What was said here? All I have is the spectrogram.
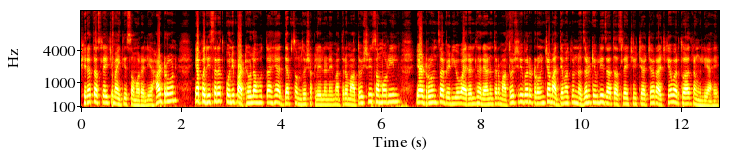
फिरत असल्याची माहिती समोर आली. हा ड्रोन या परिसरात कोणी पाठवला होता हे अद्याप समजू शकलेलं नाही. मात्र मातोश्री समोरील या ड्रोनचा व्हिडिओ व्हायरल झाल्यानंतर मातोश्रीवर ड्रोनच्या माध्यमातून नजर ठेवली जात असल्याची चर्चा राजकीय वर्तुळात रंगली आहे.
